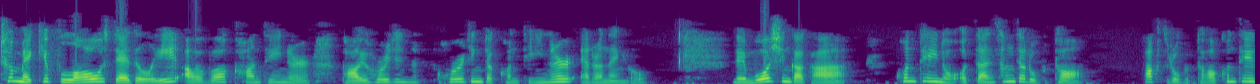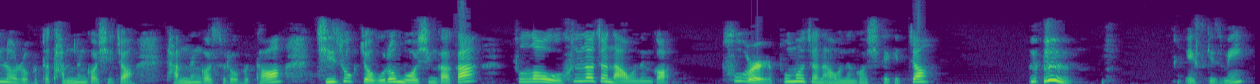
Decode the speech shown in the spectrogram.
to make it flow steadily out of a container by holding, holding the container at an angle. 네, 무엇인가가 컨테이너, 어떠한 상자로부터, 박스로부터, 컨테이너로부터 담는 것이죠. 담는 것으로부터 지속적으로 무엇인가가 flow, 흘러져 나오는 것, pour, 뿜어져 나오는 것이 되겠죠. Excuse me.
